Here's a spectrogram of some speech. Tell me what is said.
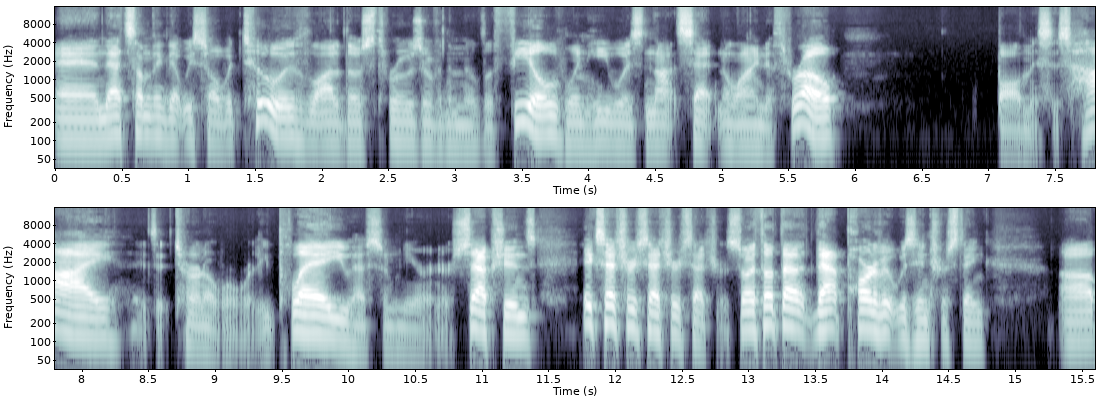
And that's something that we saw with Tua. Is a lot of those throws over the middle of the field when he was not set in a line to throw. Ball misses high. It's a turnover worthy play. You have some near interceptions, et cetera, et cetera, et cetera. So I thought that that part of it was interesting. Uh,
